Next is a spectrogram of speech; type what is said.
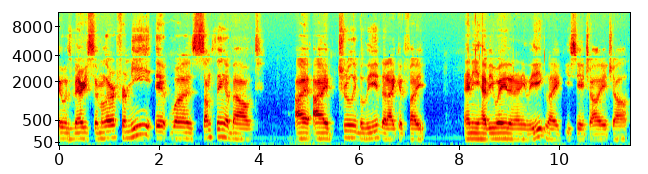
It was very similar. For me, it was something about I I truly believe that I could fight any heavyweight in any league, like ECHL, AHL,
